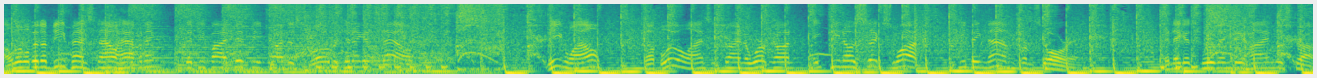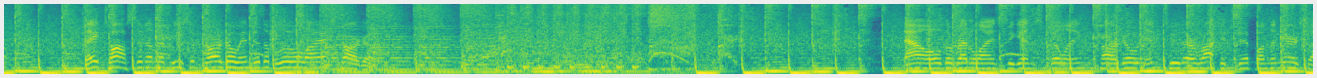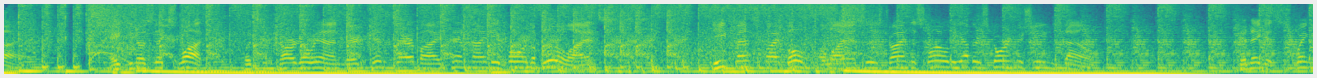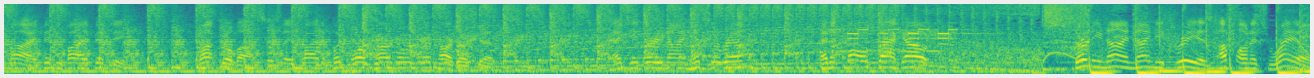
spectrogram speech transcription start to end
A little bit of defense now happening. 55-50 trying to slow the Kuhnigits down. Meanwhile, the Blue Alliance is trying to work on 1806 SWAT, keeping them from scoring. Kuhnigits moving behind the scrum. They toss another piece of cargo into the Blue Alliance cargo. Now the Red Alliance begins filling cargo into their rocket ship on the near side. 1806 SWAT puts some cargo in. They're pinned there by 1094, the Blue Alliance. Defense by both alliances trying to slow the other scoring machines down. Kuhnigits swing by 55-50. Bronco Bots as they try to put more cargo into their cargo ship. 1939 hits the rim and it falls back out. 3993 is up on its rail.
